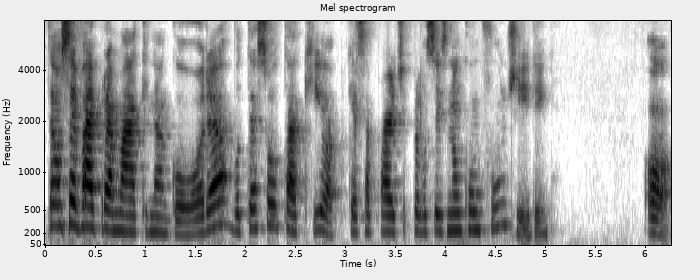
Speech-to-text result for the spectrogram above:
Então, você vai pra máquina agora, vou até soltar aqui, ó, porque essa parte é pra vocês não confundirem. Ó,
